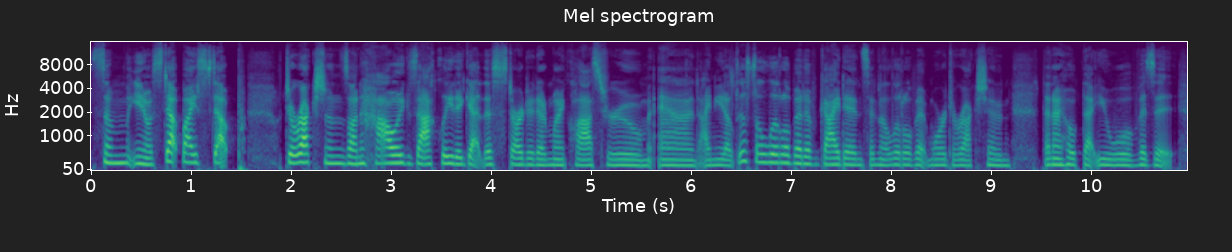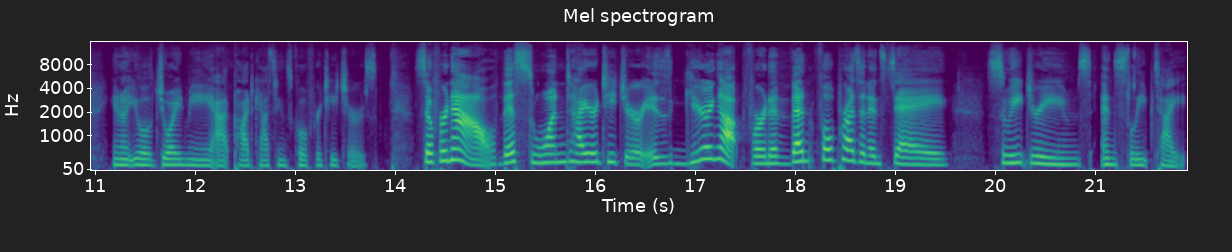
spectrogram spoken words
some, you know, step by step directions on how exactly to get this started in my classroom and I need just a little bit of guidance and a little bit more direction, then I hope that you will visit, you know, you will join me at Podcasting School for Teachers. So for now, this one tired teacher is gearing up for an eventful President's Day. Sweet dreams and sleep tight.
